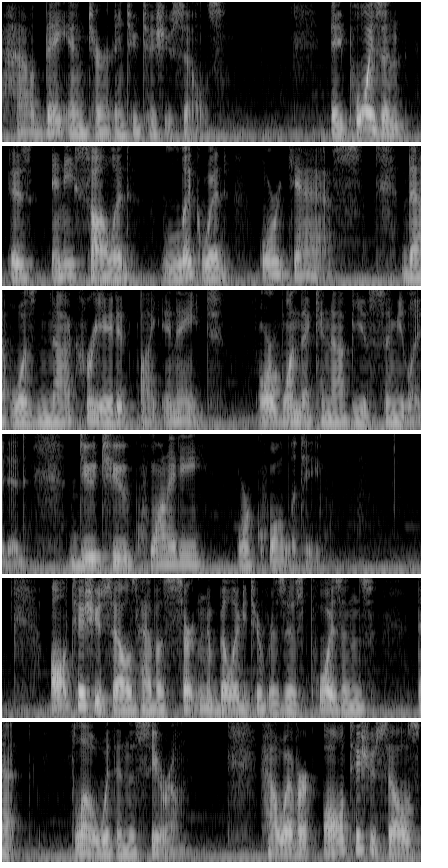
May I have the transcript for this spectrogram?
how they enter into tissue cells? A poison is any solid, liquid, or gas that was not created by innate or one that cannot be assimilated due to quantity or quality. All tissue cells have a certain ability to resist poisons that flow within the serum. However, all tissue cells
